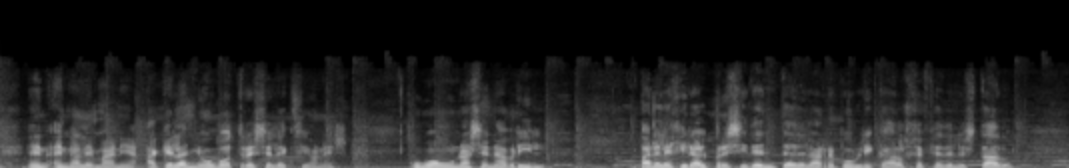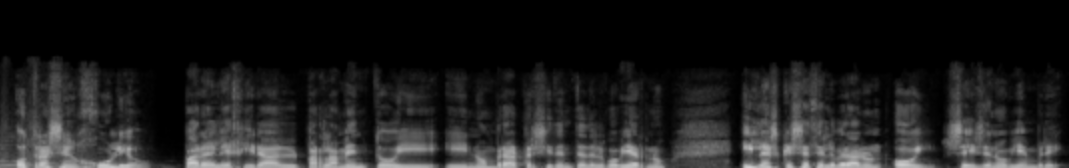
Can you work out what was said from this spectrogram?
en, en Alemania. Aquel año hubo tres elecciones. Hubo unas en abril para elegir al presidente de la República, al jefe del Estado, otras en julio para elegir al Parlamento y, y nombrar presidente del gobierno, y las que se celebraron hoy, 6 de noviembre,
